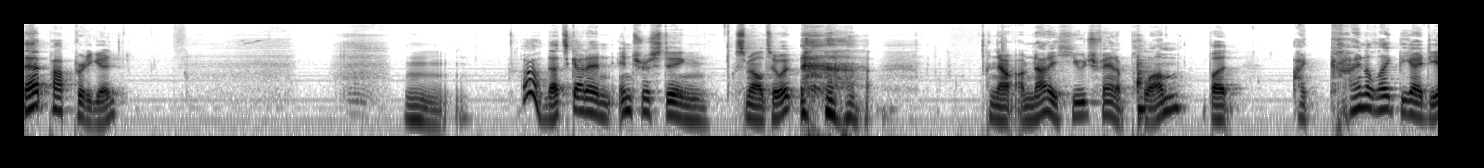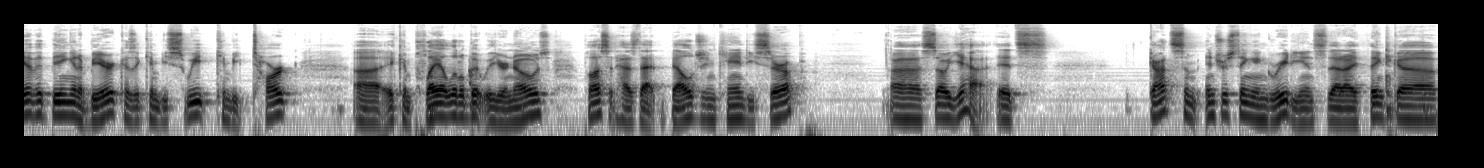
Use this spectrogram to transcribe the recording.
that popped pretty good. Hmm. Oh, that's got an interesting smell to it. now, I'm not a huge fan of plum, but I kind of like the idea of it being in a beer because it can be sweet, can be tart, uh, it can play a little bit with your nose. Plus, it has that Belgian candy syrup. Uh, so yeah, it's got some interesting ingredients that I think uh,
